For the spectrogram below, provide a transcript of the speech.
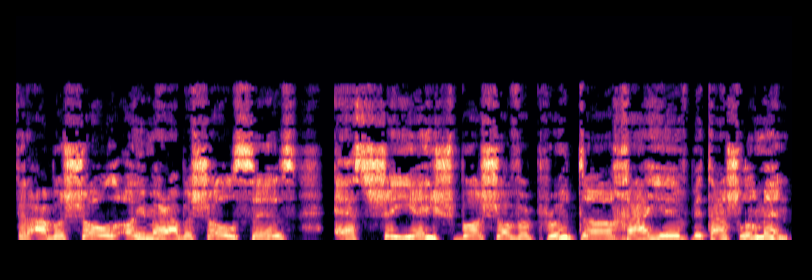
that Abashol, Oimer Abashol says, Es sheyesh ba shavar pruta chayiv b'tashlumen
